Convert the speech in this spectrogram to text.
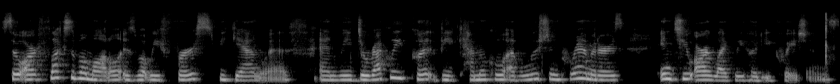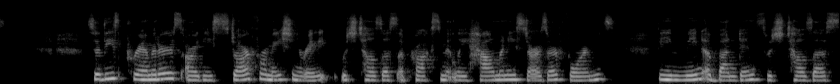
So our flexible model is what we first began with, and we directly put the chemical evolution parameters into our likelihood equations. So these parameters are the star formation rate, which tells us approximately how many stars are formed, the mean abundance, which tells us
